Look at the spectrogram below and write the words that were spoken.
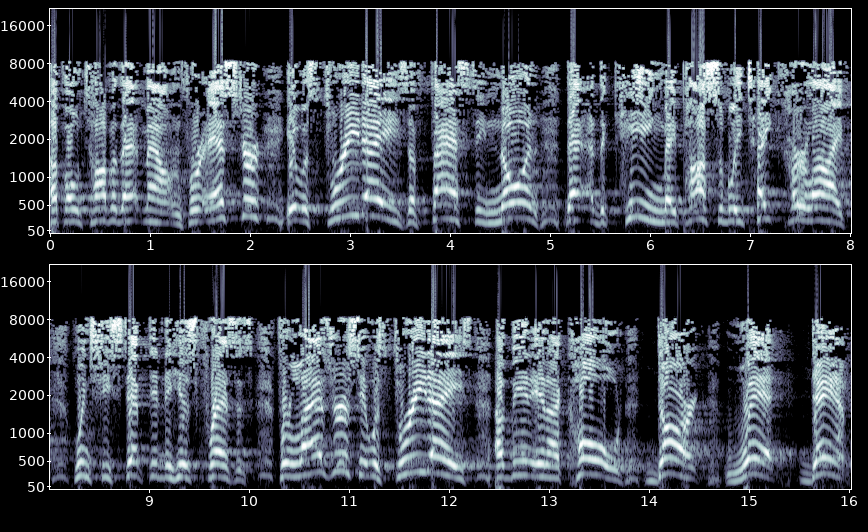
up on top of that mountain. For Esther, it was three days of fasting knowing that the king may possibly take her life when she stepped into His presence. For Lazarus, it was three days of being in a cold, dark, wet, damp,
